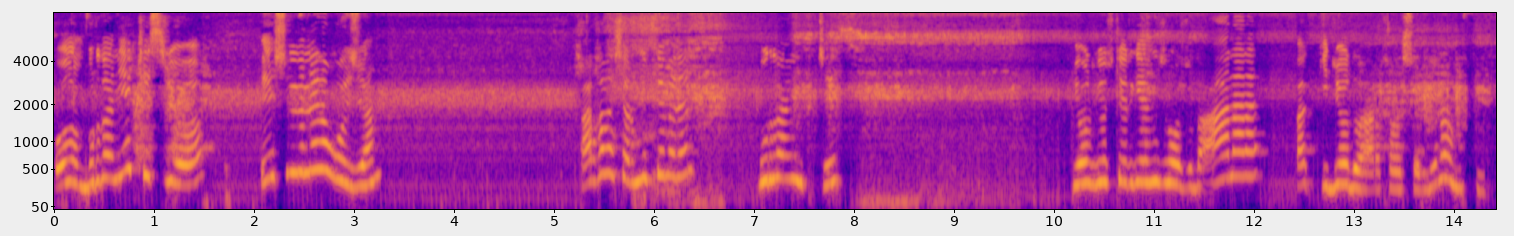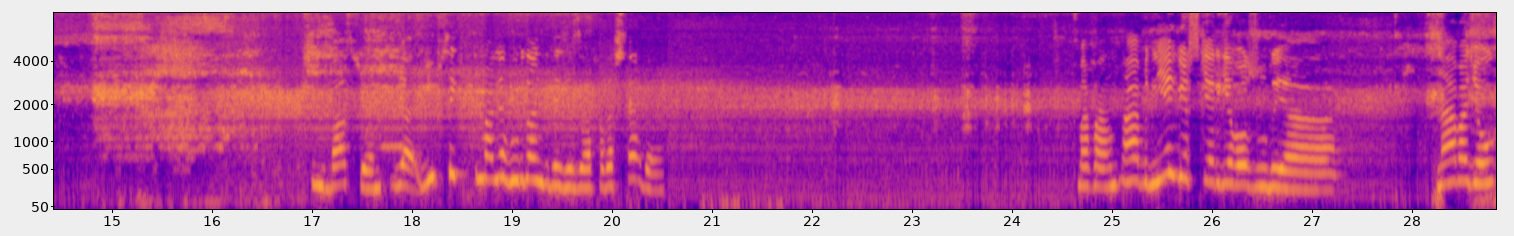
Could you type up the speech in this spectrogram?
Oğlum burada niye kesiyor? Ben şimdi nereye koyacağım? Arkadaşlar muhtemelen buradan gideceğiz. Yol göstergemiz bozuldu. Ana bak gidiyordu arkadaşlar görüyor musunuz? Şimdi basıyorum. Ya yüksek ihtimalle buradan gideceğiz arkadaşlar da. Bakalım. Abi niye gösterge bozuldu ya? Ne yapacağız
